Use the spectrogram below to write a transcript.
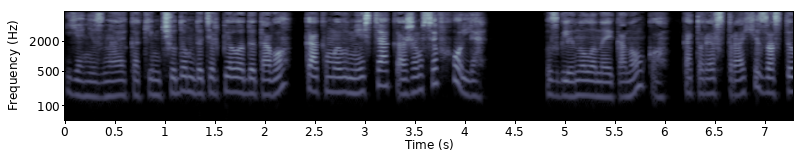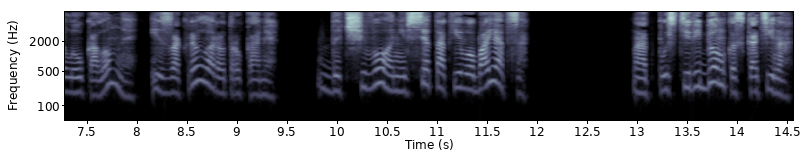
Я не знаю, каким чудом дотерпела до того, как мы вместе окажемся в холле. Взглянула на экономку, которая в страхе застыла у колонны и закрыла рот руками. «Да чего они все так его боятся?» «Отпусти ребенка, скотина!»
